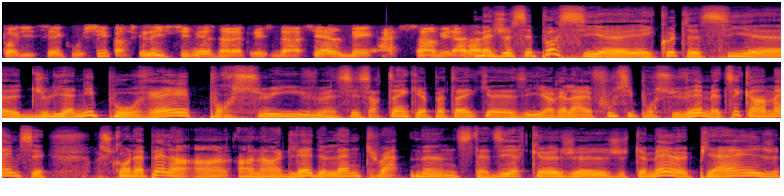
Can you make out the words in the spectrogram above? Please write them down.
politique aussi, parce que là, il s'immisce dans la présidentielle, mais à 100 000 à Mais je sais pas si, euh, écoute, si euh, Giuliani pourrait poursuivre, c'est certain que peut-être qu'il y aurait l'air fou s'il poursuivait, mais tu sais, quand même, c'est ce qu'on appelle en, anglais de l'entrapment, c'est-à-dire que je, te mets un piège,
